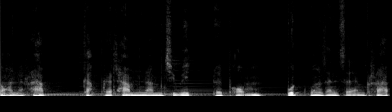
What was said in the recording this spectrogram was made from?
ก่อนนะครับ กับพระธรรมนำชีวิตโดยผมบุตรวงสรรเสริญครับ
